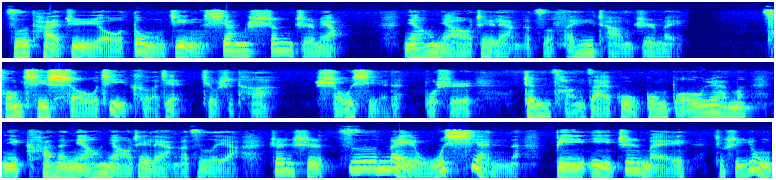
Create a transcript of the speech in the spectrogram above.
姿态具有动静相生之妙。袅袅这两个字非常之美，从其手迹可见，就是他手写的，不是。珍藏在故宫博物院吗？你看那“袅袅”这两个字呀，真是滋媚无限呢。笔意之美，就是用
